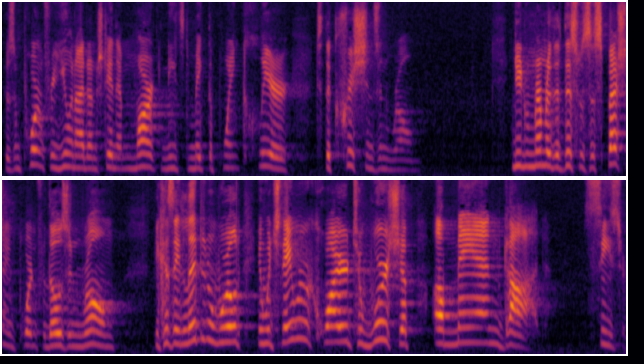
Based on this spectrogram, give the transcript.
It was important for you and I to understand that Mark needs to make the point clear to the Christians in Rome. You need to remember that this was especially important for those in Rome because they lived in a world in which they were required to worship a man God, Caesar.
